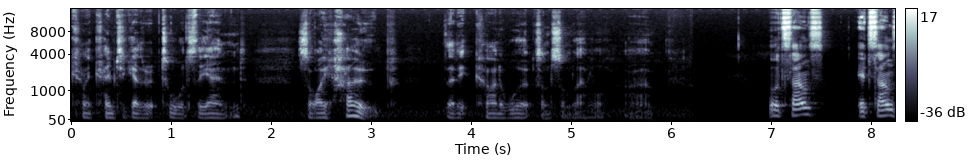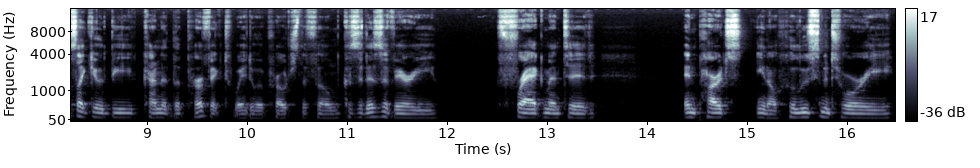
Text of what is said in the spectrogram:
kind of came together towards the end. So I hope that it kind of works on some level. Um, well, it sounds it sounds like it would be kind of the perfect way to approach the film because it is a very fragmented, in parts, you know, hallucinatory,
